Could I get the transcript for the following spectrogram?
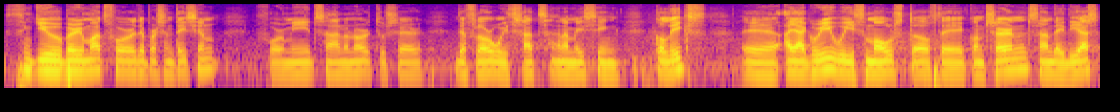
Thank you very much for the presentation. For me, it's an honor to share the floor with such an amazing colleagues. Uh, I agree with most of the concerns and ideas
